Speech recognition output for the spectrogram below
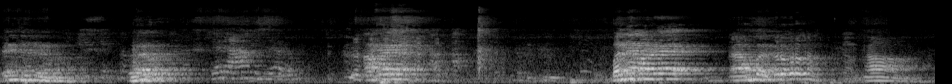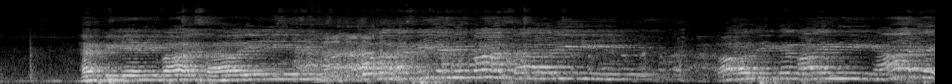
ટેન્શન લેવાનું. બરાબર? આપણે બંને માટે કરો કરો કરો. હા. હેપી એનિવર્સરી બોલો હેપી એનિવર્સરી ભૌતિક ભાઈ આજે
